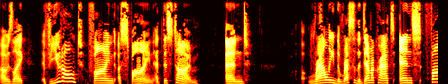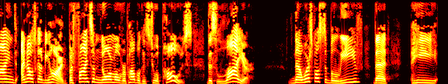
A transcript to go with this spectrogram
I was like, if you don't find a spine at this time and rally the rest of the Democrats and find, I know it's going to be hard, but find some normal Republicans to oppose this liar now we're supposed to believe that he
